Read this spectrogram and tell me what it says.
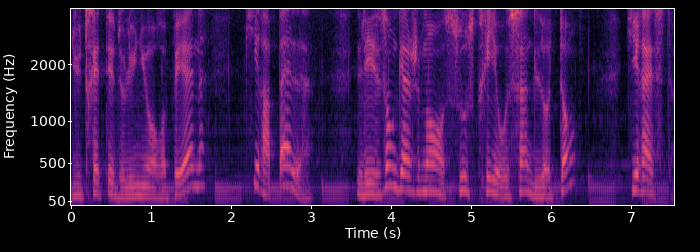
du traité de l'Union européenne qui rappelle les engagements souscrits au sein de l'OTAN qui restent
